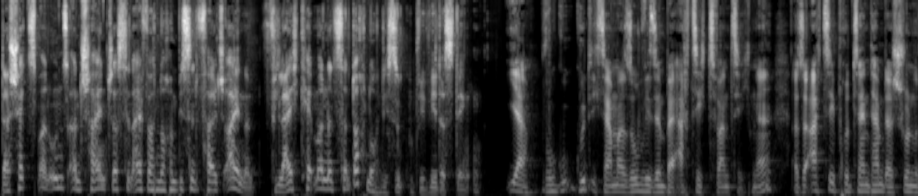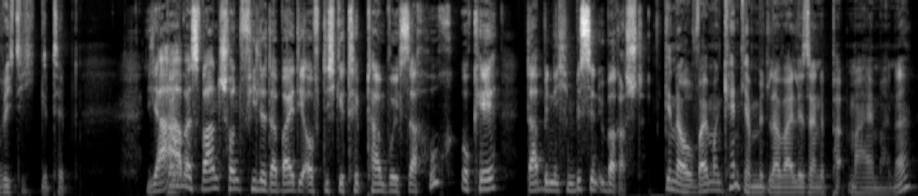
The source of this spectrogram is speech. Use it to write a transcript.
da schätzt man uns anscheinend Justin einfach noch ein bisschen falsch ein. Und vielleicht kennt man uns dann doch noch nicht so gut, wie wir das denken. Ja, wo, gut, ich sag mal so, wir sind bei 80-20, ne? Also 80 Prozent haben das schon richtig getippt. Ja, aber es waren schon viele dabei, die auf dich getippt haben, wo ich sage, huch, okay, da bin ich ein bisschen überrascht. Genau, weil man kennt ja mittlerweile seine Pappenheimer, ne?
